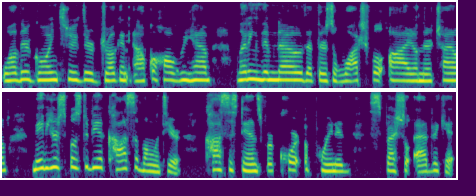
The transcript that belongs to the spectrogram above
while they're going through their drug and alcohol rehab, letting them know that there's a watchful eye on their child? Maybe you're supposed to be a CASA volunteer. CASA stands for Court Appointed Special Advocate.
